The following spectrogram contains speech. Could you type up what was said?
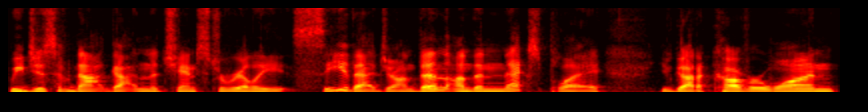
We just have not gotten a chance to really see that, John. Then on the next play, you've got a cover one,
